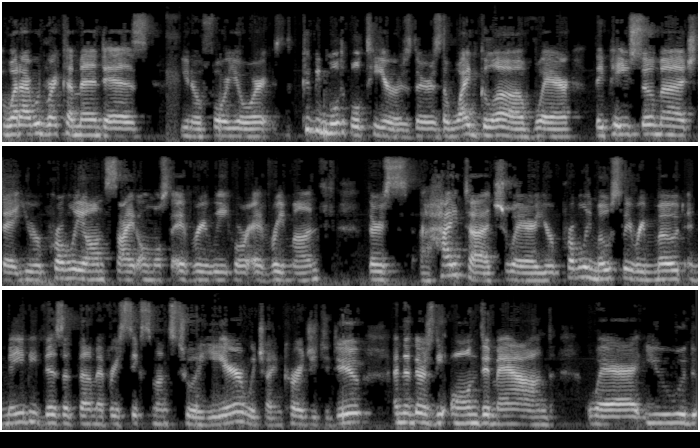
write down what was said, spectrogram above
what I would recommend is you know for your could be multiple tiers there's the white glove where they pay you so much that you're probably on site almost every week or every month there's a high touch where you're probably mostly remote and maybe visit them every six months to a year, which I encourage you to do. And then there's the on demand where you would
